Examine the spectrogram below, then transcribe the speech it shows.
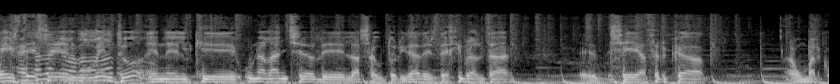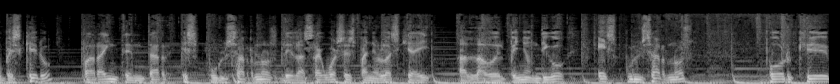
este es el momento en el que una lancha de las autoridades de Gibraltar eh, se acerca a un barco pesquero para intentar expulsarnos de las aguas españolas que hay al lado del peñón. Digo expulsarnos porque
